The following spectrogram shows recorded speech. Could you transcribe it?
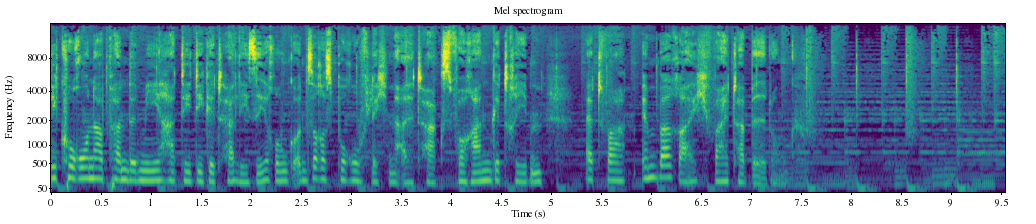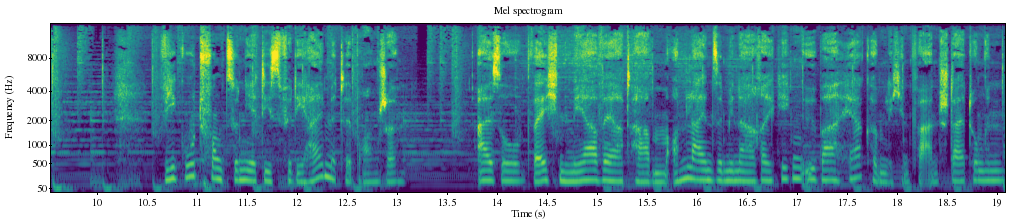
Die Corona-Pandemie hat die Digitalisierung unseres beruflichen Alltags vorangetrieben, etwa im Bereich Weiterbildung. Wie gut funktioniert dies für die Heilmittelbranche? Also welchen Mehrwert haben Online-Seminare gegenüber herkömmlichen Veranstaltungen?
